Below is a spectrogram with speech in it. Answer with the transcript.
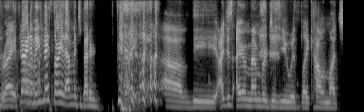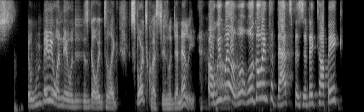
Right. Sorry, um, it makes my story that much better. right. Uh, the I just I remember just you with like how much maybe one day we'll just go into like sports questions with Janely. Oh, we um, will. We'll we'll go into that specific topic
